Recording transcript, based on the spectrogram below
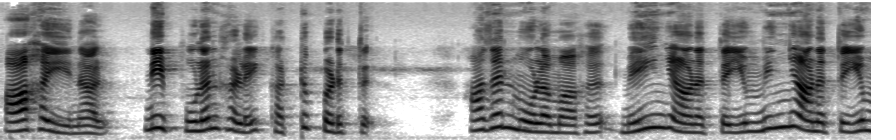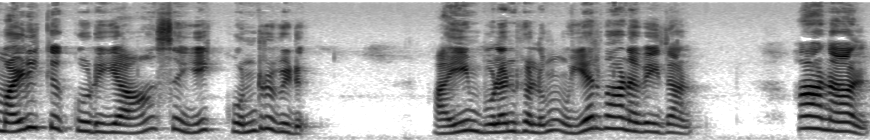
ஆகையினால் நீ புலன்களை கட்டுப்படுத்து. அதன் மூலமாக மெய்ஞானத்தையும் விஞ்ஞானத்தையும் அழிக்கக்கூடிய ஆசையை கொன்றுவிடு. ஐம்புலன்களும் உயர்வானவைதான். ஆனால்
